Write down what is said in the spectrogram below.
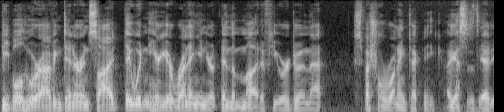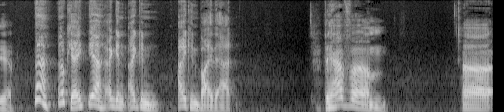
people who are having dinner inside, they wouldn't hear you running in your in the mud if you were doing that special running technique. I guess is the idea. Yeah, okay. Yeah, I can I can I can buy that. They have um uh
